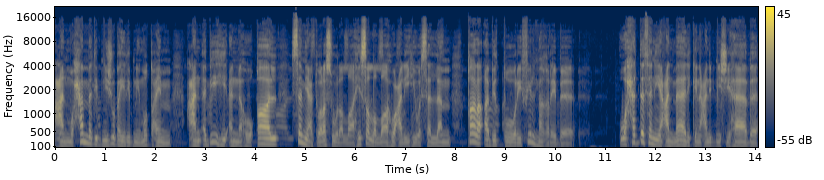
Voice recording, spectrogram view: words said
عن محمد بن جبير بن مطعم عن أبيه أنه قال سمعت رسول الله صلى الله عليه وسلم قرأ بالطور في المغرب. وحدثني عن مالك عن ابن شهاب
